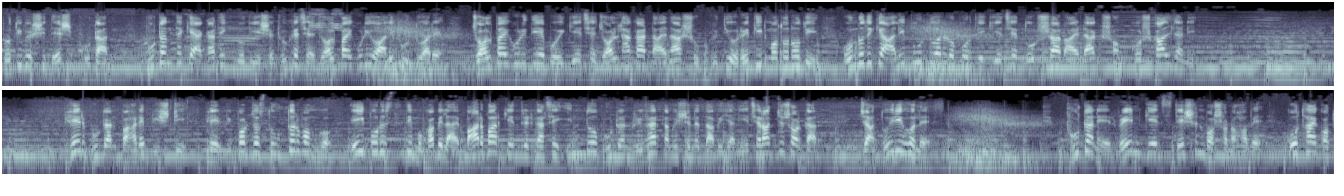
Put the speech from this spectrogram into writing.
প্রতিবেশী দেশ ভুটান। ভুটান থেকে একাধিক নদী এসে ঢুকেছে জলপাইগুড়ি ও আলিপুরদুয়ারে। জলপাইগুড়ি দিয়ে বয়ে গিয়েছে জলঢাকা, ডায়না, সুকৃতি ও রেতির মতো নদী। অন্যদিকে আলিপুরদুয়ারের ওপর দিয়ে গিয়েছে তোরসা, রায়ডাক শঙ্কোষ কালজানি। ফের ভুটান পাহাড়ে বৃষ্টি, ফের বিপর্যস্ত উত্তরবঙ্গ। এই পরিস্থিতি মোকাবিলায় বারবার কেন্দ্রের কাছে ইন্দো ভুটান রিভার কমিশনের দাবি জানিয়েছে রাজ্য সরকার, যা তৈরি হলে ভুটানে রেন গেজ স্টেশন বসানো হবে। কোথায় কত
